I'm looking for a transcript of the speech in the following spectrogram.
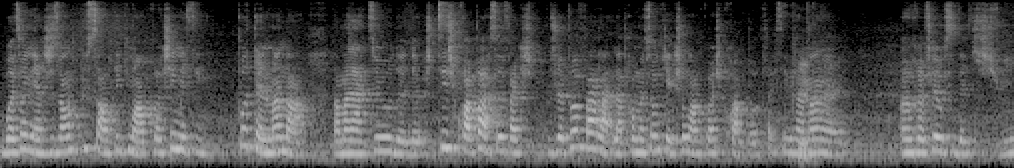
boissons énergisantes plus santé qui m'ont approché, mais c'est pas tellement dans, dans ma nature de. de tu sais, je crois pas à ça. Fait que je, je vais pas faire la, la promotion de quelque chose dans quoi je crois pas. Fait que c'est vraiment euh, un reflet aussi de qui je suis.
